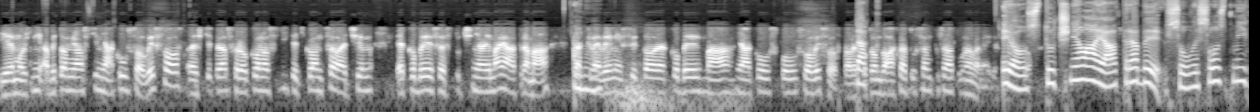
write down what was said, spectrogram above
Je možný, aby to mělo s tím nějakou souvislost? A ještě teda s okolností teď se léčím jakoby se stučnělýma játrama, tak Ano. nevím, jestli to jakoby má nějakou spolu souvislost, ale Tak. po tom záchvatu jsem pořád unavený. Jo, stučnělá játra by souvislost mít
